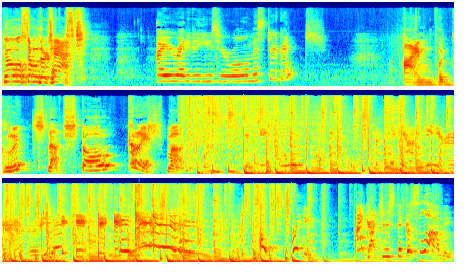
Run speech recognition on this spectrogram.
they're almost done with their tasks. Are you ready to use your role, Mr. Grinch? I'm the Grinch that stole Christmas. Oh, Brittany! I got you a stick of salami!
